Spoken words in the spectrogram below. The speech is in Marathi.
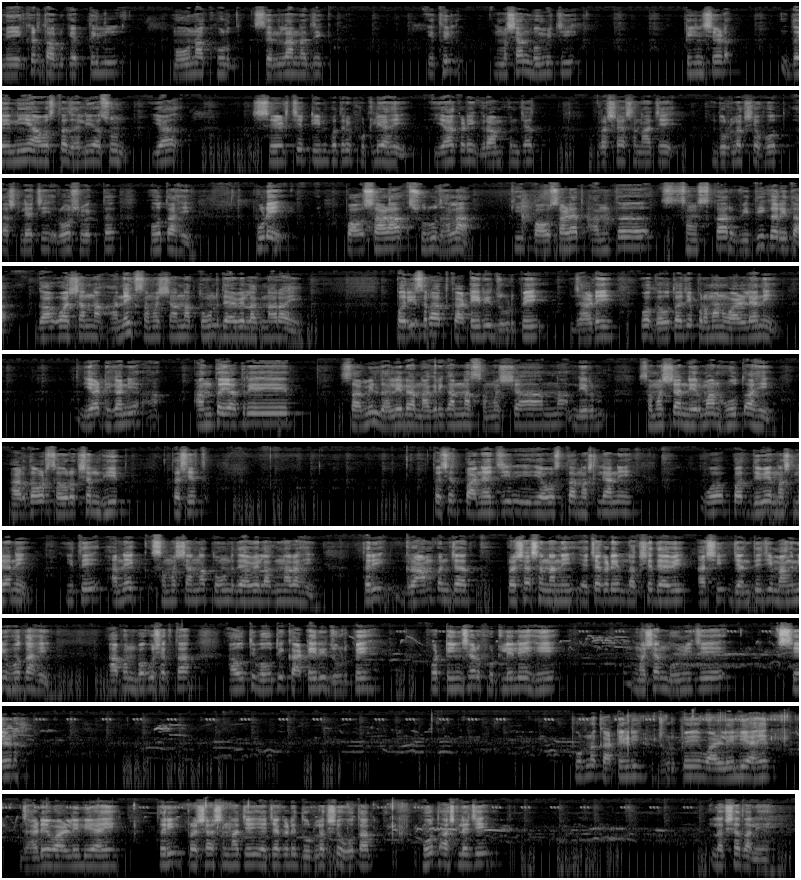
मेखड तालुक्यातील मोहना खुर्द सेनला नजीक येथील मशानभूमीची टीन शेड दयनीय अवस्था झाली असून या शेडचे टीनपत्रे फुटले आहे. याकडे ग्रामपंचायत प्रशासनाचे दुर्लक्ष होत असल्याचे रोष व्यक्त होत आहे. पुढे पावसाळा सुरू झाला की पावसाळ्यात अंत्यसंस्कार विधीकरिता गाववाशांना अनेक समस्यांना तोंड द्यावे लागणार आहे. परिसरात काटेरी झुडपे झाडे व गवताचे प्रमाण वाढल्याने या ठिकाणी अंतयात्रेत सामील झालेल्या नागरिकांना समस्यांना निर्म समस्या निर्माण होत आहे. अर्धवट संरक्षण भीत तसेच तसेच पाण्याची व्यवस्था नसल्याने व पददिवे नसल्याने इथे अनेक समस्यांना तोंड द्यावे लागणार आहे. तरी ग्रामपंचायत प्रशासनाने याच्याकडे लक्ष द्यावे अशी जनतेची मागणी होत आहे. आपण बघू शकता अवतीभोवती काटेरी झुडपे व टिनशेड फुटलेले हे मशानभूमीचे शेड. पूर्ण काटेरी झुडपे वाढलेली आहेत झाडे वाढलेली आहे तरी प्रशासनाचे याच्याकडे दुर्लक्ष होतात होत असल्याचे लक्षात आले आहे.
